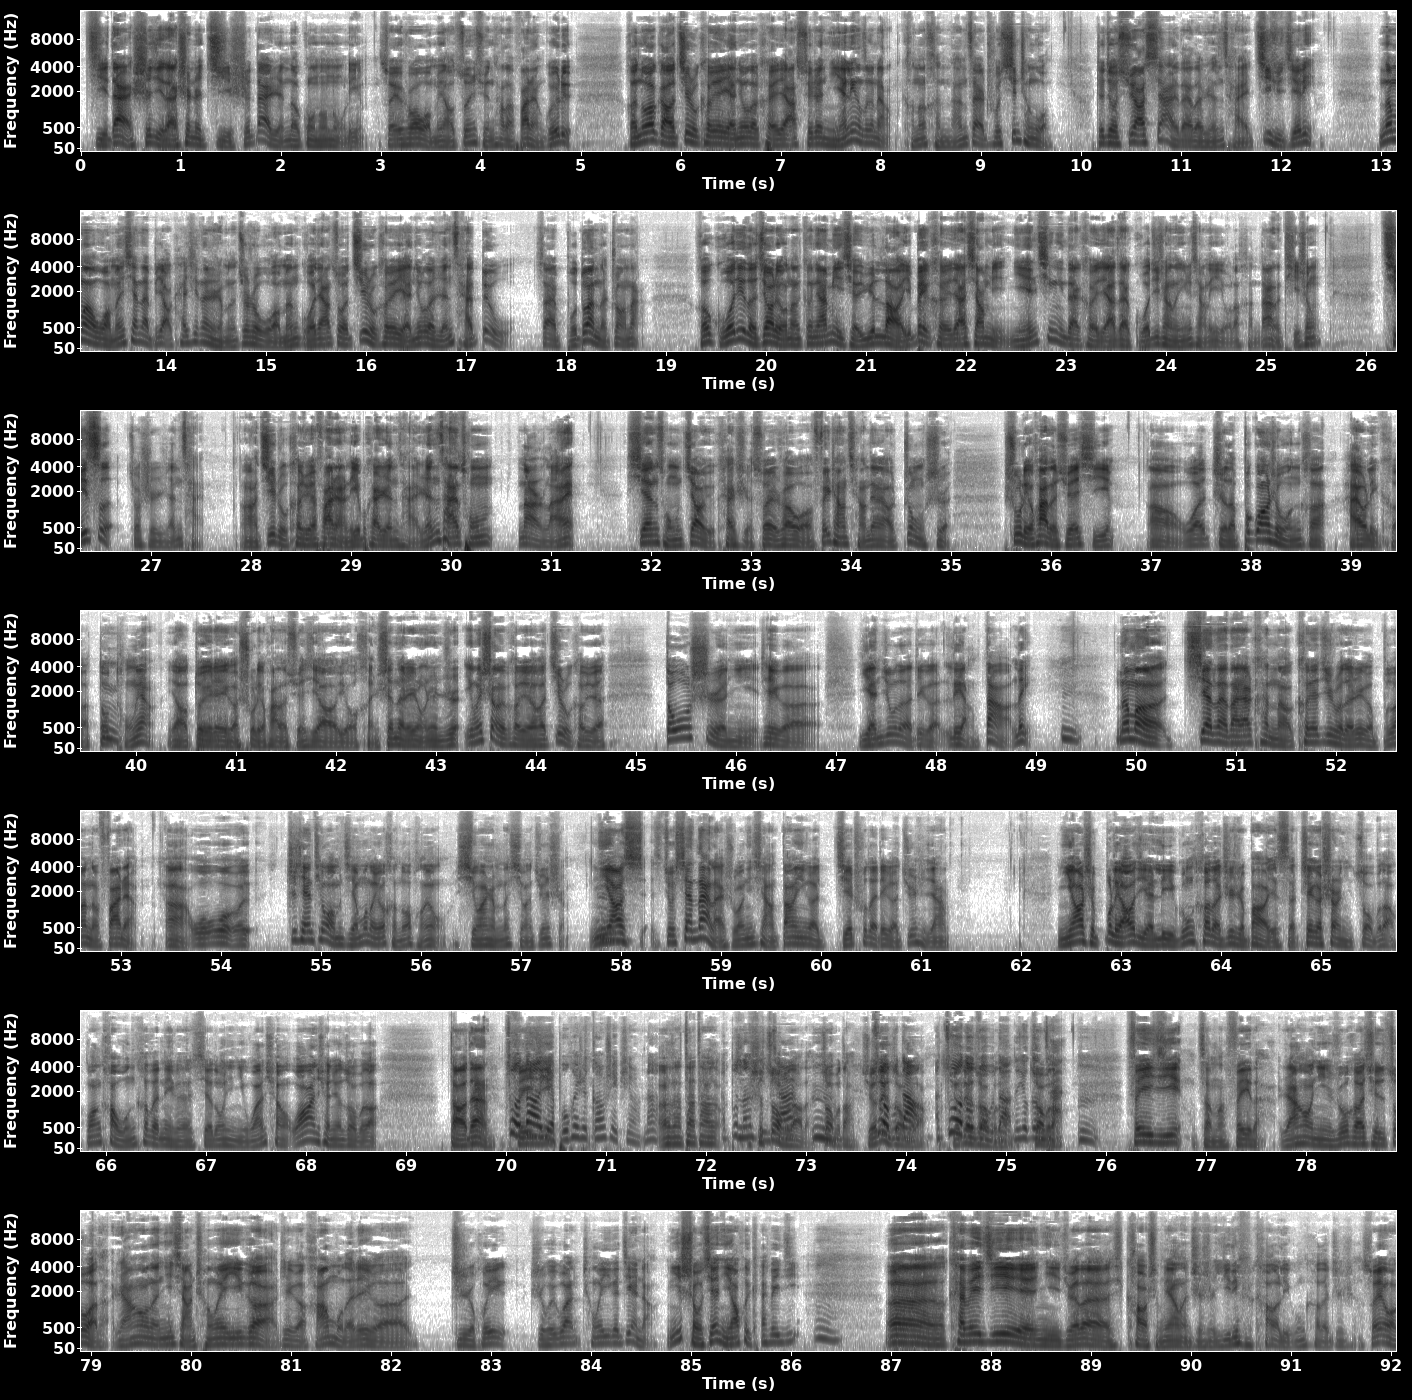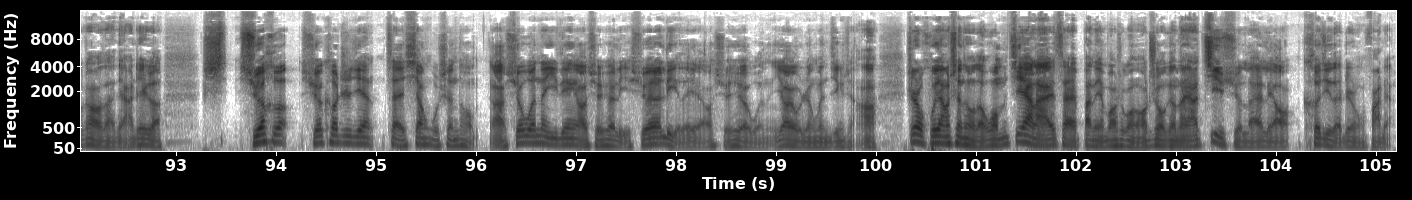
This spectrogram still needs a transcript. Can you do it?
几代、十几代甚至几十代人的共同努力。所以说，我们要遵循它的发展规律。很多搞技术科学研究的科学家，随着年龄增长，可能很难再出新成果，这就需要下一代的人才继续接力。那么我们现在比较开心的是什么呢？就是我们国家做技术科学研究的人才队伍在不断的壮大，和国际的交流呢更加密切。与老一辈科学家相比，年轻一代科学家在国际上的影响力有了很大的提升。其次就是人才啊，基础科学发展离不开人才，人才从哪儿来？先从教育开始。所以说我非常强调要重视。数理化的学习啊，我指的不光是文科，还有理科，都同样要对这个数理化的学习要有很深的这种认知。因为社会科学和基础科学都是你这个研究的这个两大类。嗯。那么现在大家看到科学技术的这个不断的发展啊，我我我之前听我们节目呢，有很多朋友喜欢什么呢？喜欢军事。你要就现在来说，你想当一个杰出的这个军事家。你要是不了解理工科的知识，不好意思，这个事儿你做不到。光靠文科的那个些东西，你完全完完全全做不到。导弹做到也不会是高水平的。呃，他他他不能是做不到的，做不到，绝对做不到，做都不到，那就更惨。嗯，飞机怎么飞的？然后你如何去做的？然后呢？你想成为一个这个航母的这个指挥指挥官，成为一个舰长，你首先你要会开飞机。嗯。呃，开飞机，你觉得靠什么样的知识？一定是靠理工科的知识。所以我告诉大家，这个学科学科之间在相互渗透啊。学文的一定要学学理，学理的也要学学文，要有人文精神啊。这是互相渗透的。我们接下来在半点报时广告之后，跟大家继续来聊科技的这种发展。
